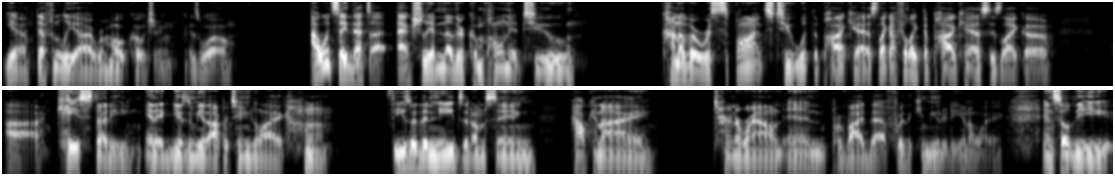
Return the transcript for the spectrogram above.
yeah, definitely uh, remote coaching as well. I would say that's uh actually another component to kind of a response to what the podcast. Like, I feel like the podcast is like a uh, case study, and it gives me the opportunity to like, hmm, these are the needs that I'm seeing. How can I turn around and provide that for the community in a way? And so the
